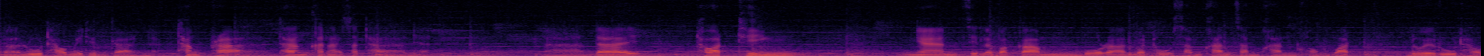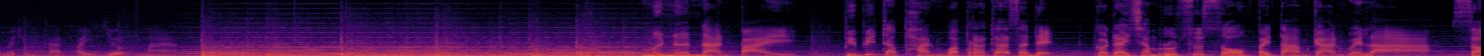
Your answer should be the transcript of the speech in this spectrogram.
เอ่อรู้เท่าไม่ถึงการเนี่ยทั้งพระทั้งคณะสัทธาเนี่ยอ่าได้ทอดทิ้งงานศิลปกรรม โบราณวัตถุสำคัญสำคัญของวัด โดยรู้เท่าไม่ถึงการไปเยอะมาก เมื่อเนิ่นนานไป พิพิธภัณฑ์วัดพระธาตุเสด็จก็ได้ชำรุดทรุดโทรมไปตามกาลเวลาซ้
